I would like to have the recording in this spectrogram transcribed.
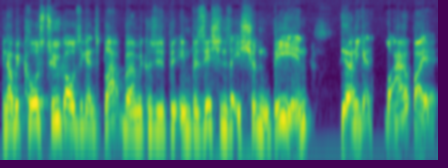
You know, we caused two goals against Blackburn because he's in positions that he shouldn't be in, Yeah. and he gets put out by it.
